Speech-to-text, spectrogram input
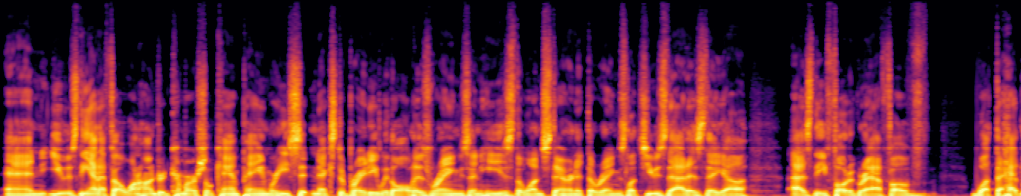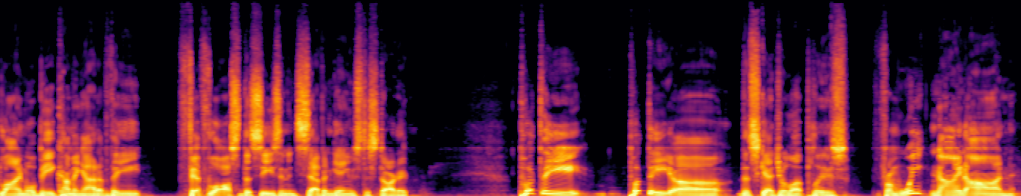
and use the NFL 100 commercial campaign where he's sitting next to Brady with all his rings, and he's the one staring at the rings. Let's use that as the uh, as the photograph of what the headline will be coming out of the fifth loss of the season in seven games to start it. Put the put the uh, the schedule up, please. From week nine on,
